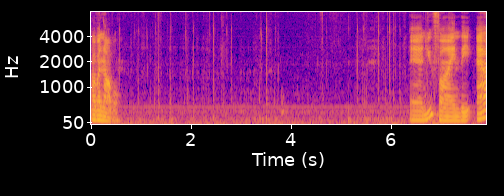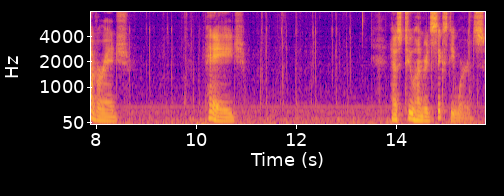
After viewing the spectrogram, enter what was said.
of a novel. And you find the average page has 260 words.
